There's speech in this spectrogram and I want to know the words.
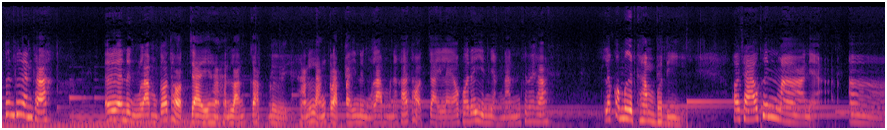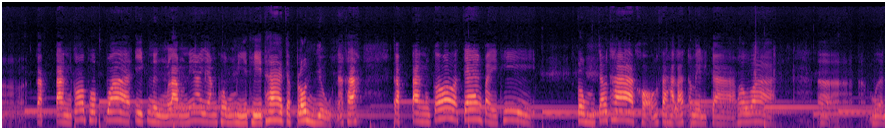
เพื่อนๆคะเออหนึ่งลำก็ถอดใจค่ะหันหลังกลับเลย หันหลังกลับไปหนึ่งลำนะคะ ถอดใจแล้วเพราะได้ยินอย่างนั้นใช่ไหมคะแล้วก็มืดค่ำพอดี พอเช้าขึ้นมาเนี่ยอ่า กับตันก็พบว่าอีกหนึ่งลำเนี่ยยังคงมีทีท่าจะปล้นอยู่นะคะ กับตันก็แจ้งไปที่กรมเจ้าท่าของสหรัฐอเมริกา เพราะว่าเเหมือน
